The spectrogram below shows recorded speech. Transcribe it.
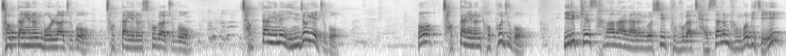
적당히는 몰라주고 적당히는 속아주고 적당히는 인정해주고 어 적당히는 덮어주고 이렇게 살아나가는 것이 부부가 잘 사는 방법이지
